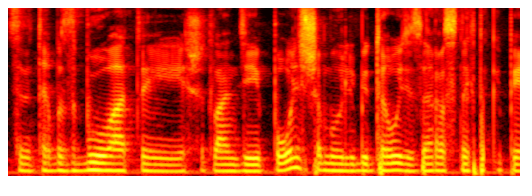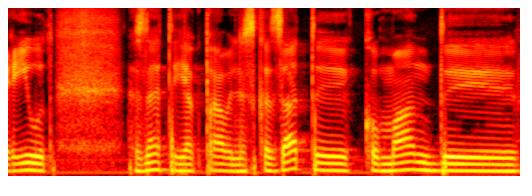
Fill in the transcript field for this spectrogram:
Це не треба забувати. І Шотландія і Польща, мої любі друзі. Зараз в них такий період. Знаєте, як правильно сказати, команди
